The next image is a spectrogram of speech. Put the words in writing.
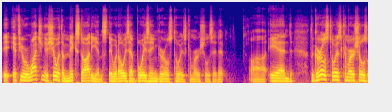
If you were watching a show with a mixed audience, they would always have boys and girls toys commercials in it. Uh, and the girls' toys commercials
